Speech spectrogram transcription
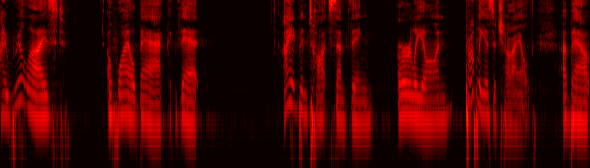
I realized a while back that I had been taught something early on, probably as a child, about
